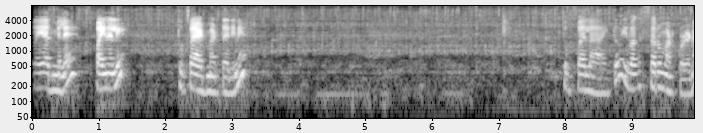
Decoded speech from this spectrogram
ಫ್ರೈ ಆದಮೇಲೆ ಫೈನಲಿ ತುಪ್ಪ ಆ್ಯಡ್ ಮಾಡ್ತಾ ತುಪ್ಪ ಎಲ್ಲ ಆಯಿತು. ಇವಾಗ ಸರ್ವ್ ಮಾಡ್ಕೊಳ್ಳೋಣ.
